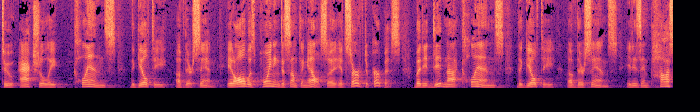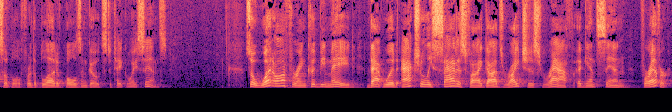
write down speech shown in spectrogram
to actually cleanse the guilty of their sin. It all was pointing to something else. It served a purpose, but it did not cleanse the guilty of their sins. It is impossible for the blood of bulls and goats to take away sins. So, what offering could be made that would actually satisfy God's righteous wrath against sin forever?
